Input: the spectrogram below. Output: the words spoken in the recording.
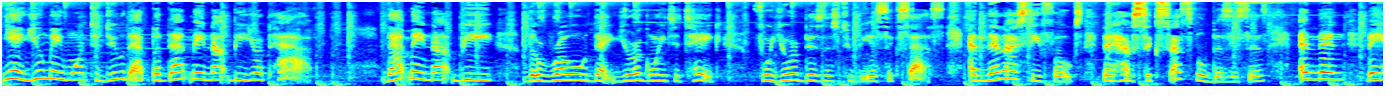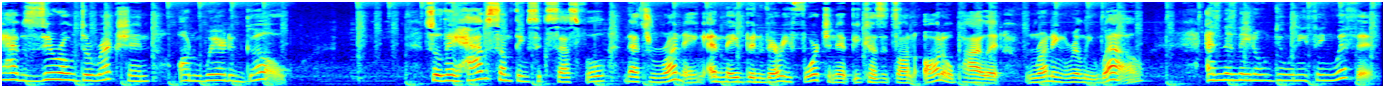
Yeah, you may want to do that, but that may not be your path. That may not be the road that you're going to take for your business to be a success. And then I see folks that have successful businesses and then they have zero direction on where to go. So they have something successful that's running and they've been very fortunate because it's on autopilot running really well. And then they don't do anything with it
